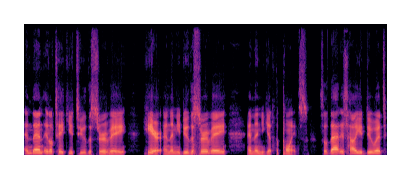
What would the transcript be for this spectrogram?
and then it'll take you to the survey here. And then you do the survey, and then you get the points. So that is how you do it.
